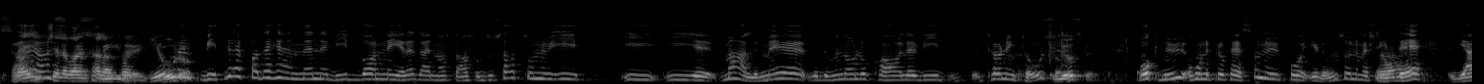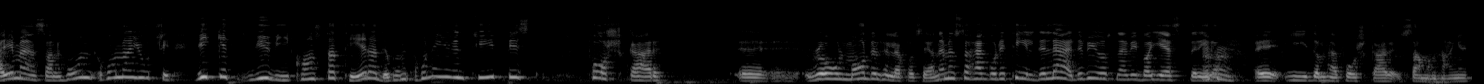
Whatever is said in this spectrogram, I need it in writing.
Schweiz Ja, ja, eller vad den kallas för. Jo, men vi träffade henne när vi var nere där någonstans och då satt hon nu i, i, i Malmö, det var några lokaler vid Turning Torso. Just det. Och nu, hon är professor nu på i Lunds universitet. Ja. Det, jajamensan, hon, hon har gjort sitt. Vilket ju vi konstaterade. Hon, hon är ju en typisk forskar eh, role model höll jag på att säga. Nej men så här går det till. Det lärde vi oss när vi var gäster i, de, eh, i de här forskarsammanhangen.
